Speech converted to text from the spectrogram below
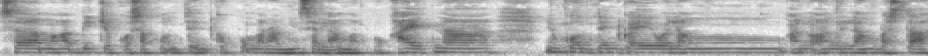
sa mga video ko sa content ko po. Maraming salamat po. Kahit na yung content ko ay walang ano-ano lang basta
